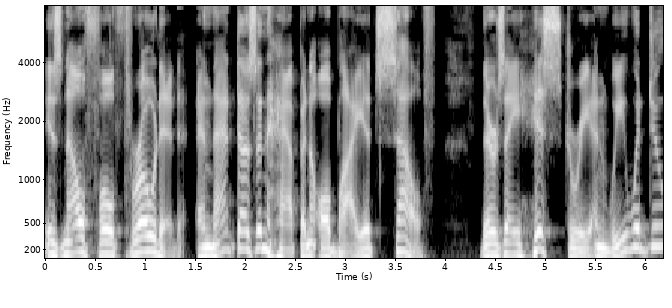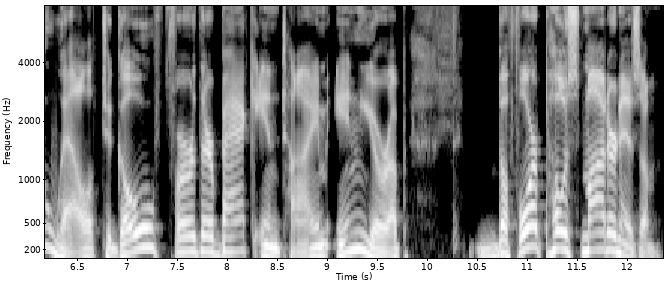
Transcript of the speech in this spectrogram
is now full throated. And that doesn't happen all by itself. There's a history, and we would do well to go further back in time in Europe before postmodernism,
